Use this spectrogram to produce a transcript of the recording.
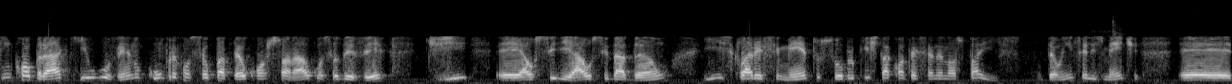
sim cobrar que o governo cumpra com seu papel constitucional, com seu dever de é, auxiliar o cidadão e esclarecimento sobre o que está acontecendo em nosso país. Então, infelizmente, é,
